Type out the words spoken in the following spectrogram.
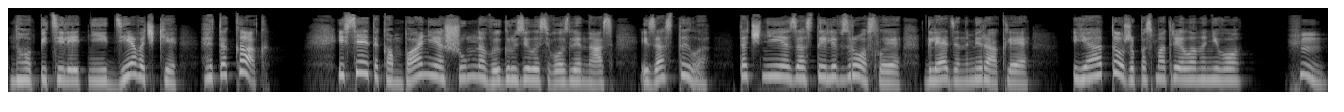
Но пятилетние девочки — это как? И вся эта компания шумно выгрузилась возле нас и застыла. Точнее, застыли взрослые, глядя на Мираклия. Я тоже посмотрела на него. Хм,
